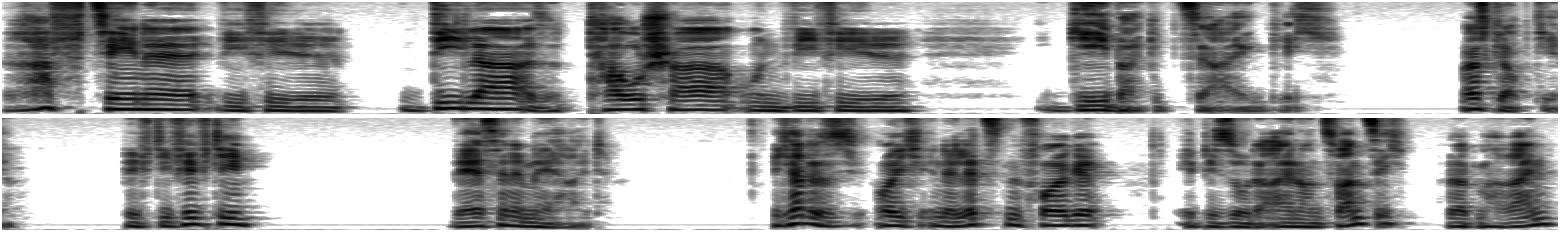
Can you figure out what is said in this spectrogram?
Raffzähne, wie viel Dealer, also Tauscher und wie viel Geber gibt's ja eigentlich? Was glaubt ihr? 50-50? Wer ist in der Mehrheit? Ich hatte es euch in der letzten Folge, Episode 21, hört mal rein,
